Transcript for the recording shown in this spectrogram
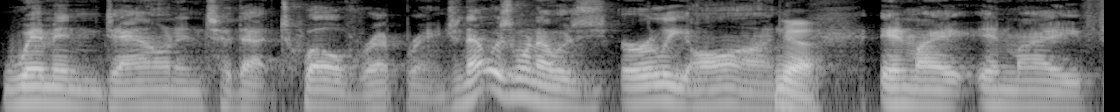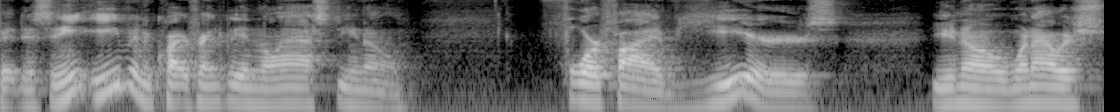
women down into that 12 rep range. And that was when I was early on Yeah. in my in my fitness, and even quite frankly, in the last you know four or five years, you know, when I was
